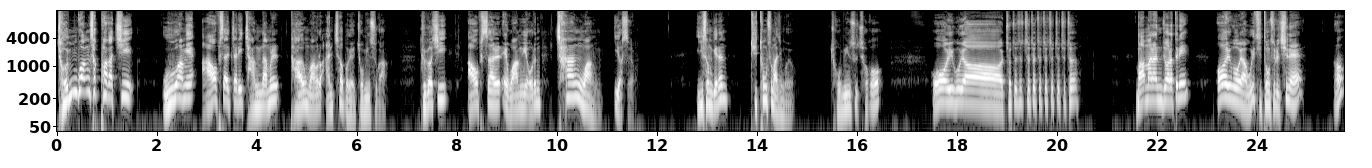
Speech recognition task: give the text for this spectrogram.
전광석화 같이 우왕의 아홉 살짜리 장남을 다음 왕으로 앉혀버려요. 조민수가. 그것이 아홉 살의 왕위에 오른 창왕이었어요. 이성계는 뒤통수 맞은 거예요. 조민수 저거 어이구야 저 저 저 저 저 저 저 저 저 저 만만한 줄 알았더니 어이구야 우리 뒤통수를 치네 어?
